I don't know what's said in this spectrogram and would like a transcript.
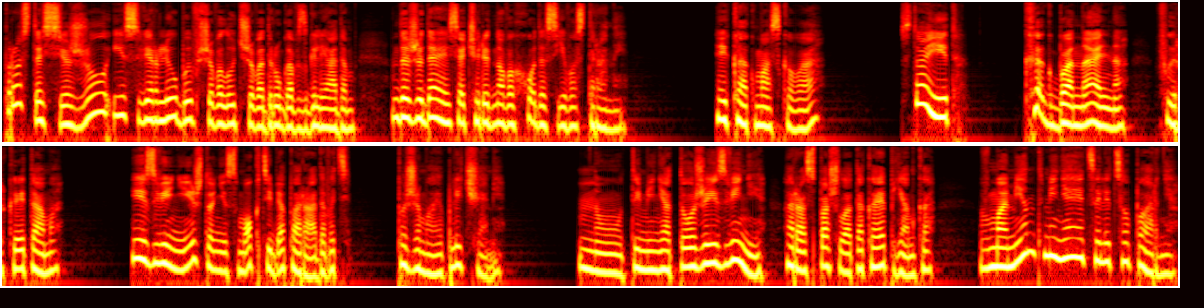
Просто сижу и сверлю бывшего лучшего друга взглядом, дожидаясь очередного хода с его стороны. «И как Москва?» «Стоит. Как банально!» фыркает Ама. «Извини, что не смог тебя порадовать». Пожимаю плечами. «Ну, ты меня тоже извини, раз пошла такая пьянка». В момент меняется лицо парня.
